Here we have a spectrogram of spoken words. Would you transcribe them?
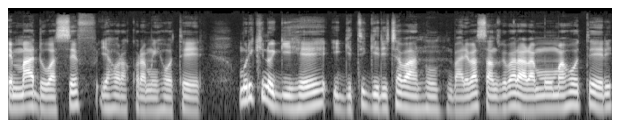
emad wasefu yahora akora mu ihoteli muri kino gihe igitigiri cy'abantu bari basanzwe barara mu mahoteli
